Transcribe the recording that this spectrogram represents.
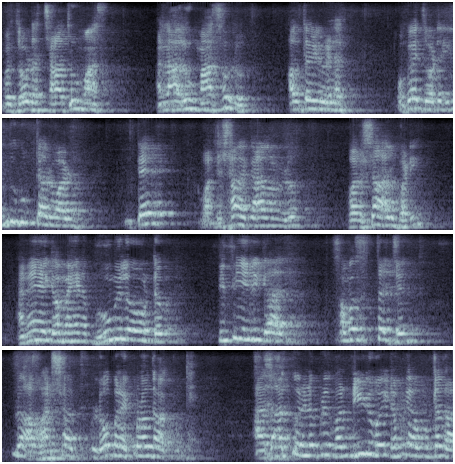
ఒక చోట చాతు మాస్ నాలుగు మాసములు అవతలి వెళ్ళారు ఒకే చోట ఎందుకు ఉంటారు వాళ్ళు? అంటే వర్షాకాలంలో వర్షాలు పడి అనేకమైన భూమిలో ఉండే పిపీలి కాదు సమస్త జంతువులు ఆ వర్ష లోపల ఎక్కడో దాక్కుంటాయి. ఆ దాక్కునేటప్పుడు నీళ్ళు నీళ్ళు పోయినప్పుడు అవి ఉంటుందా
